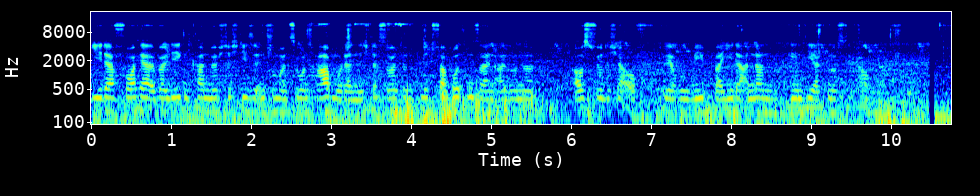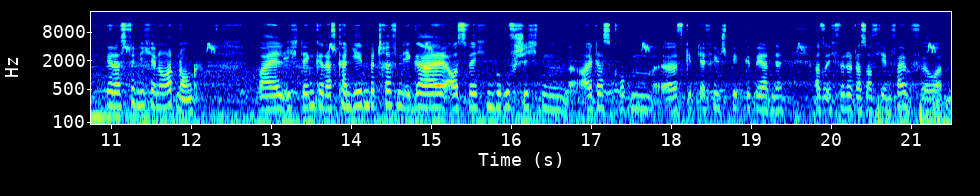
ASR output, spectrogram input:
jeder vorher überlegen kann, möchte ich diese Information haben oder nicht. Das sollte mit verbunden sein, also eine ausführliche Aufklärung wie bei jeder anderen Gendiagnostik auch. Ja, das finde ich in Ordnung, weil ich denke, das kann jeden betreffen, egal aus welchen Berufsschichten, Altersgruppen. Äh, es gibt ja viel Spätgebärende. Also ich würde das auf jeden Fall befürworten.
